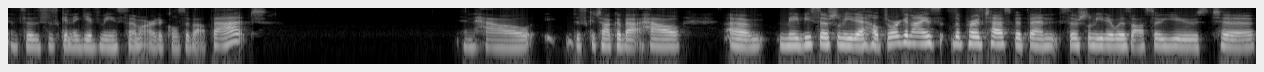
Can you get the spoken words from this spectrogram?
And so this is going to give me some articles about that and how this could talk about how um, maybe social media helped organize the protest, but then social media was also used to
